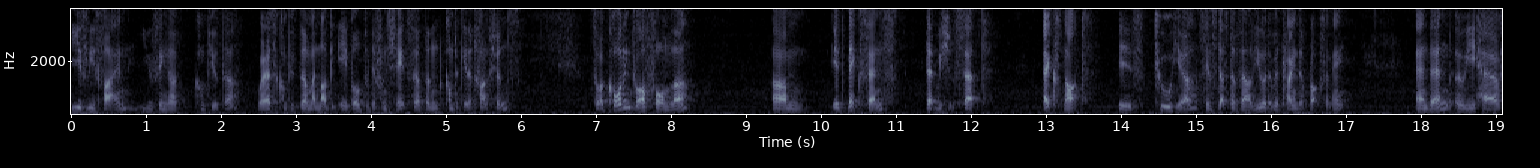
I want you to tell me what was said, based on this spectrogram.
easily find using a computer, whereas a computer might not be able to differentiate certain complicated functions. So according to our formula, um, it makes sense that we should set x naught is 2 here, since that's the value that we're trying to approximate. And then we have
